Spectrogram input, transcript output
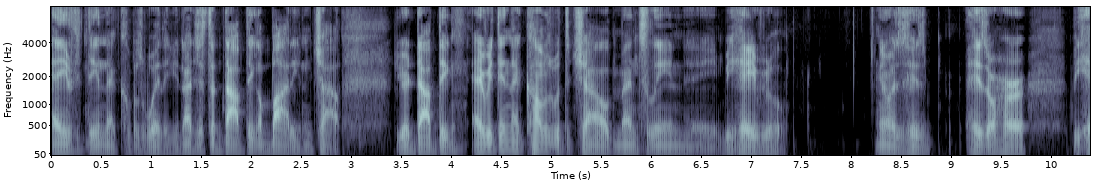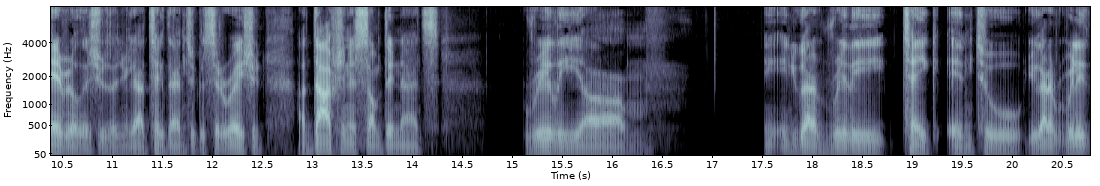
everything that comes with it. You're not just adopting a body and a child. You're adopting everything that comes with the child mentally and uh, behavioral. You know, his his or her behavioral issues, and you gotta take that into consideration. Adoption is something that's really um, you gotta really take into. You gotta really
